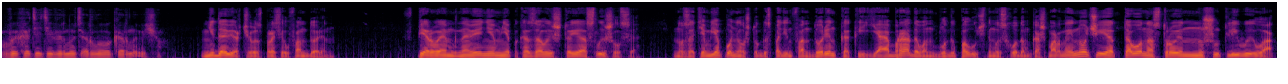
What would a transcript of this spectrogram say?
Вы хотите вернуть Орлова Карновичу? недоверчиво спросил Фандорин. В первое мгновение мне показалось, что я ослышался, но затем я понял, что господин Фандорин, как и я, обрадован благополучным исходом кошмарной ночи и оттого настроен на шутливый лад.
